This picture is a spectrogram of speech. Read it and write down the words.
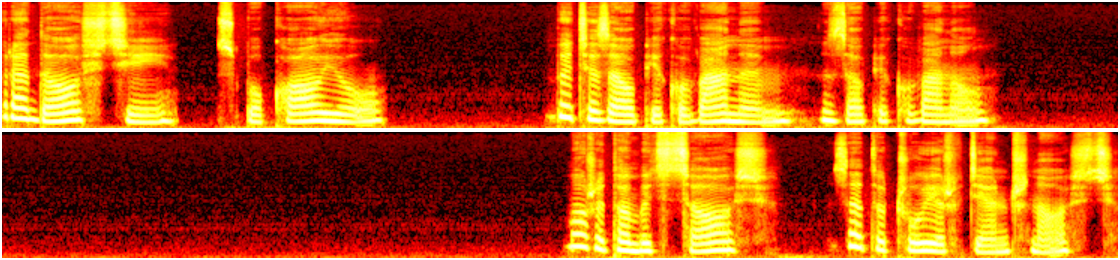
radości, spokoju, bycie zaopiekowanym, zaopiekowaną. Może to być coś, za co czujesz wdzięczność.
